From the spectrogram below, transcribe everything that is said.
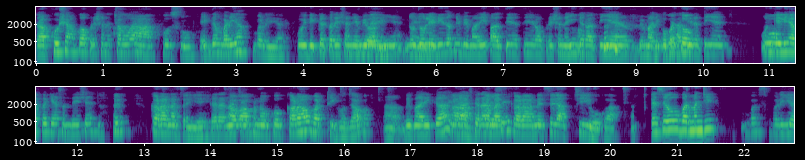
तो आप खुश हैं? आपका ऑपरेशन अच्छा हुआ है? हाँ खुश हूँ। एकदम बढ़िया? बढ़िया। कोई दिक्कत परेशानी अभी और नहीं, नहीं है? तो जो लेडीज़ अपनी बीमारी पालती रहती हैं ऑपरेशन नहीं कराती हैं और बीमारी को वो तो- बढ़ाती रहती हैं उनके लिए आपका क्या संदेश है? कराना चाहिए। कराना अब। अपनों को कराओ बट ठीक हो जाओ। हाँ बीमारी का इलाज हाँ, कराने से। कराने से अच्छी होगा। कैसे हो बर्मन जी? बस बढ़िया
